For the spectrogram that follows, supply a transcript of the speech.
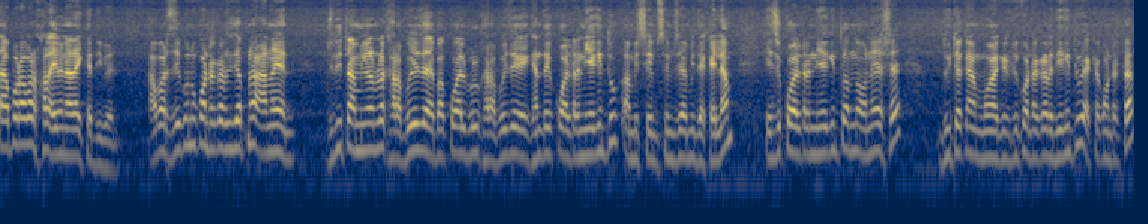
তারপর আবার ফালাইবেন আর রেখে দিবেন। আবার যে কোনো কন্ট্রাক্টর যদি আপনার আনেন, যদি টার্মিনালগুলো খারাপ হয়ে যায় বা কয়েল বল খারাপ হয়ে যায়, এখান থেকে কয়েলটা নিয়ে কিন্তু আমি সেম সেম যে আমি দেখাইলাম, এই যে কয়েলটা নিয়ে কিন্তু আপনি অনায়াসে দুইটা ম্যাগনেটিক কন্ট্রাক্টর দিয়ে কিন্তু একটা কন্ট্রাক্টর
